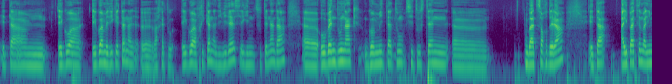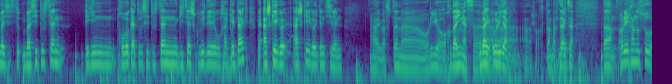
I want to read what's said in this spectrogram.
eta um, ego, ego Ameriketan, uh, ego Afrikan adibidez, egin zutena da, uh, obendunak gomitatu zituzten uh, bat zordera, eta aipatzen balin bazituzten egin provokatu zituzten giza eskubide urraketak, mm -hmm. aske, ego, aske egoiten ziren. Bai, bazuten hori uh, ordainez. Bai, hori da. Hortan parte hartzea. Eta hori egin duzu,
